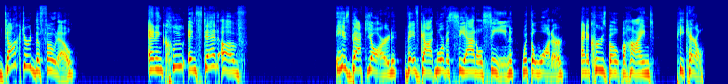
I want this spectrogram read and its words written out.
doctored the photo and include instead of his backyard, they've got more of a Seattle scene with the water and a cruise boat behind Pete Carroll,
